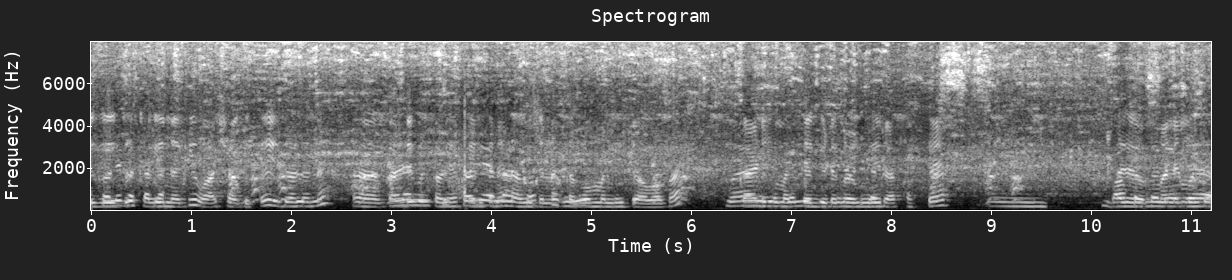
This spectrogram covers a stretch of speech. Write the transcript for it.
ಅದು ಇದು ಕ್ಲೀನಾಗಿ ವಾಶ್ ಆಗುತ್ತೆ. ಇದರಲ್ಲೇ ಗಾಡಿಗಳು ಅಂತಾನೆ ನಾವು ಇದನ್ನು ತಗೊಂಬಂದಿದ್ದು ಅವಾಗ. ಗಾಡಿ ಮತ್ತೆ ಗಿಡಗಳಿಗೆ ನೀರು ಹಾಕೋಕ್ಕೆ. ಅದು ಮನೆ ಮುಂದೆ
